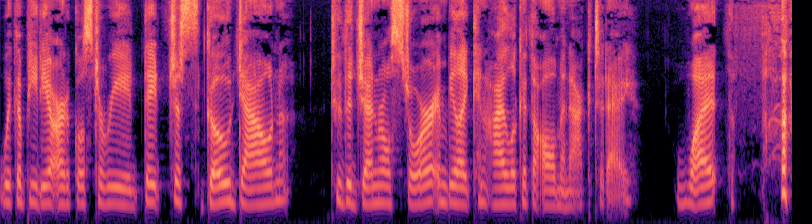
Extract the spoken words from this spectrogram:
Wikipedia articles to read. They just go down to the general store and be like, can I look at the almanac today? What the fuck?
